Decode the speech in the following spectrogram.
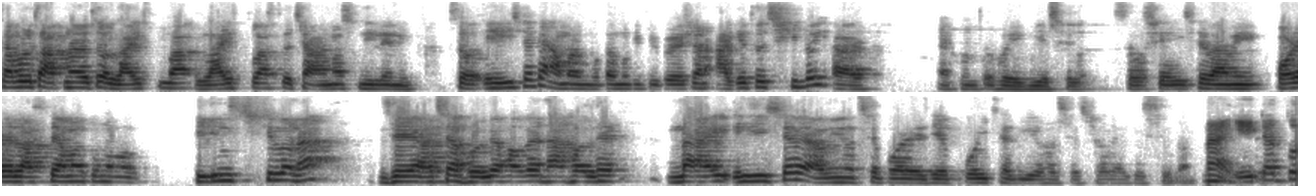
তারপরে তো আপনারা তো লাইভ লাইভ ক্লাস তো চার মাস নিলেনই। তো এই হিসেবে আমার মোটামুটি প্রিপারেশন আগে তো ছিলই, আর এখন তো হয়ে গিয়েছিল। তো সেই হিসেবে আমি পরে লাস্টে আমার কোনো ফিলিংস ছিল না যে আচ্ছা হলে হবে না হলে নাই। এই হিসেবে আমি হচ্ছে পরে যে পরীক্ষা দিয়ে হচ্ছে চলে গেছিলাম। না এটা তো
